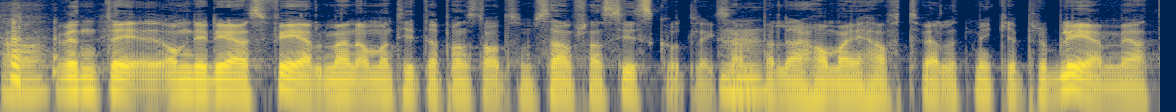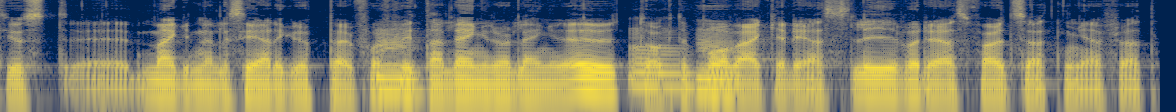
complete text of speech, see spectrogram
Ja. Jag vet inte om det är deras fel, men om man tittar på en stad som San Francisco till exempel, där har man ju haft väldigt mycket problem med att just eh, marginaliserade grupper får flytta längre och längre ut och det påverkar deras liv och deras förutsättningar för att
